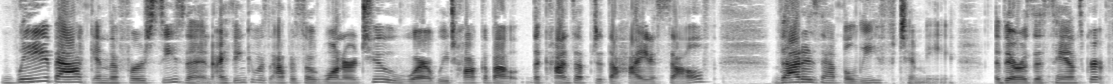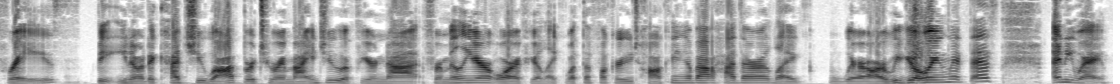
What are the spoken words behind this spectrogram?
Way back in the first season, I think it was episode one or two, where we talk about the concept of the highest self. That is that belief to me. There is a Sanskrit phrase, you know, to catch you up or to remind you if you're not familiar or if you're like, what the fuck are you talking about, Heather? Like, where are we going with this? Anyway,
